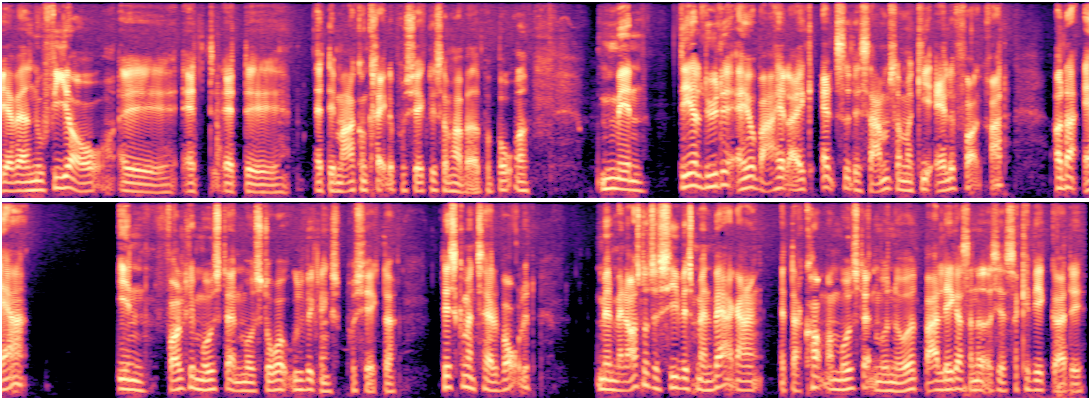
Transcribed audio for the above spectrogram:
vi har været nu fire år, øh, at, at, øh, at det meget konkrete projekt ligesom har været på bordet. Men det at lytte er jo bare heller ikke altid det samme som at give alle folk ret. Og der er en folkelig modstand mod store udviklingsprojekter. Det skal man tage alvorligt. Men man er også nødt til at sige, hvis man hver gang, at der kommer modstand mod noget, bare lægger sig ned og siger, så kan vi ikke gøre det.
